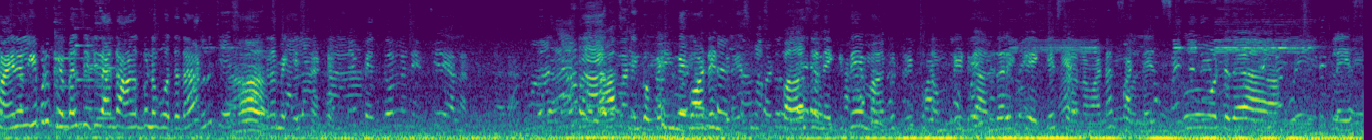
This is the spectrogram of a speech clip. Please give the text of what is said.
ఫైనల్గా ఇప్పుడు పెబల్ సిటీ దాకా ఆగకుండా పోతుందా? అందరం ఎక్కేసినట్టే లాస్ట్ ఇంకొక ఇంపార్టెంట్ పర్సన్ ఎక్కితే మాకు ట్రిప్ కంప్లీట్గా అందరికి ఎక్కేస్తారు అనమాట so let's go to the place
